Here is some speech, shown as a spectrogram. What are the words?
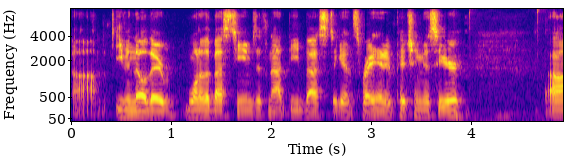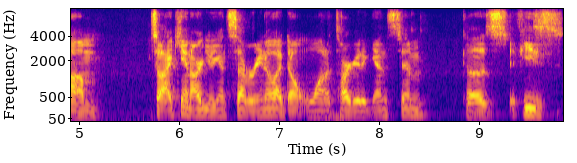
um, even though they're one of the best teams, if not the best, against right-handed pitching this year. Um, so I can't argue against Severino. I don't want to target against him because if he's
